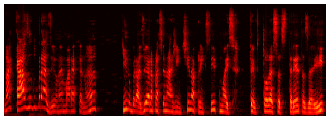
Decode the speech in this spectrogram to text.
na casa do Brasil, né? Maracanã. Aqui no Brasil era para ser na Argentina a princípio, mas teve todas essas tretas aí.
